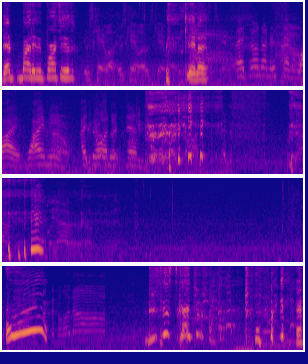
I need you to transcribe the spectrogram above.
Dead body reported. It was Kayla, it was Kayla, it was Kayla. It was Kayla. It Kayla. I don't understand How? why. Why me? How? I Because don't understand. fucking turned the lights on and Oh! No! This this guy just. What the hell?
